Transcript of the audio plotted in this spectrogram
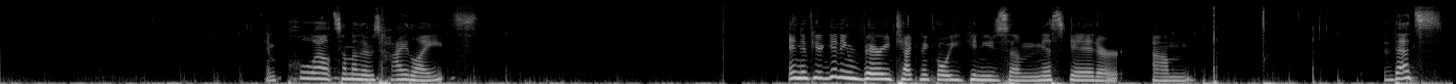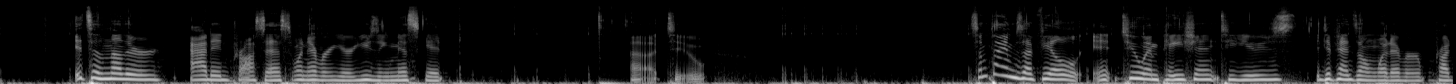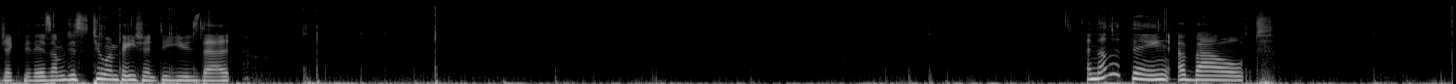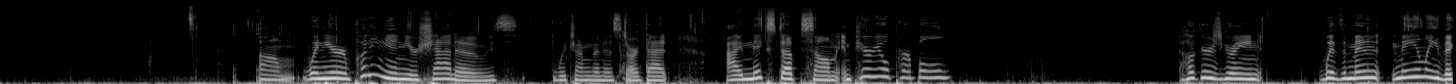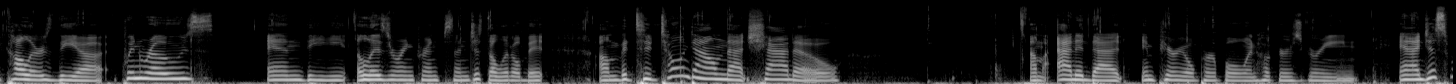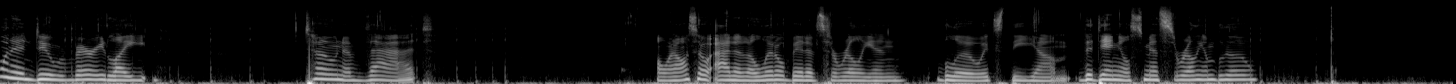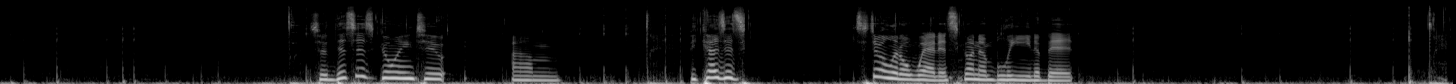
and pull out some of those highlights. And if you're getting very technical, you can use some Miskit or um, that's it's another added process whenever you're using Miskit uh, to sometimes I feel too impatient to use. It depends on whatever project it is. I'm just too impatient to use that. Another thing about um, when you're putting in your shadows, which I'm going to start that, I mixed up some Imperial Purple Hooker's Green with ma mainly the colors, the uh, Quin Rose and the Alizarin Crimson, just a little bit. Um, but to tone down that shadow, um, added that Imperial Purple and Hooker's Green. And I just want to do a very light tone of that. Oh, I also added a little bit of cerulean blue. It's the um, the Daniel Smith cerulean blue. So this is going to, um, because it's still a little wet, it's going to bleed a bit.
